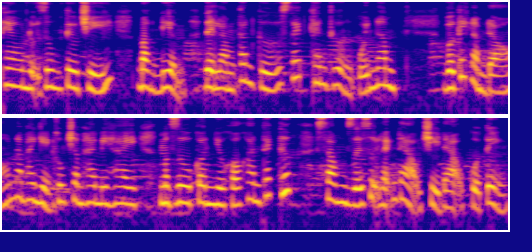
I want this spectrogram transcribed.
theo nội dung tiêu chí, bằng điểm để làm căn cứ xét khen thưởng cuối năm. Với cách làm đó, năm 2022, mặc dù còn nhiều khó khăn thách thức, song dưới sự lãnh đạo chỉ đạo của tỉnh,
